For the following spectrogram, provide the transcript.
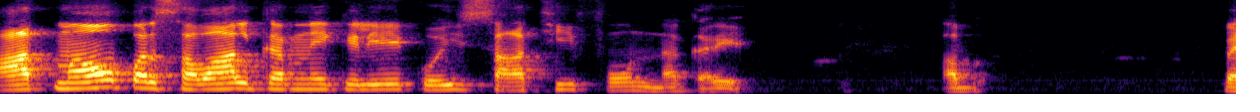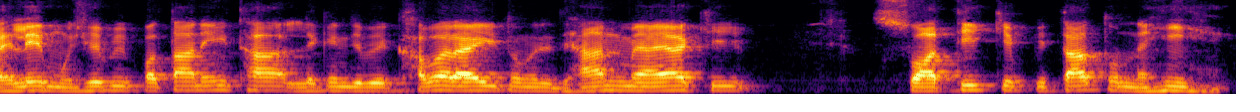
आत्माओं पर सवाल करने के लिए कोई साथी फ़ोन न करे। अब पहले मुझे भी पता नहीं था, लेकिन जब ये खबर आई तो मेरे ध्यान में आया कि स्वाति के पिता तो नहीं है।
